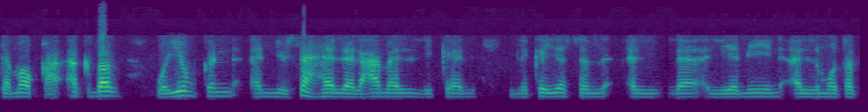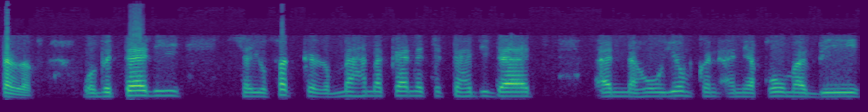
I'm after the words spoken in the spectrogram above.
تموقع أكبر. ويمكن أن يسهل العمل لكي يصل اليمين المتطرف. وبالتالي سيفكر مهما كانت التهديدات أنه يمكن أن يقوم ب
